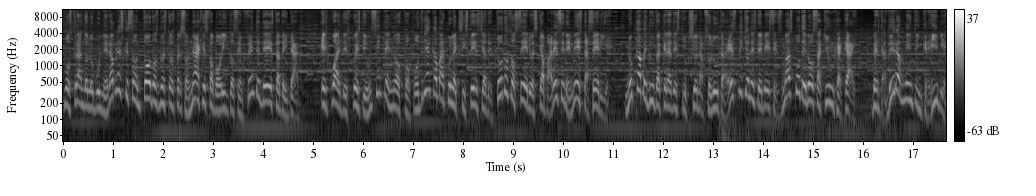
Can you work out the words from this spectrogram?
mostrando lo vulnerables que son todos nuestros personajes favoritos en frente de esta deidad, el cual después de un simple enojo podría acabar con la existencia de todos los héroes que aparecen en esta serie. No cabe duda que la destrucción absoluta es millones de veces más poderosa que un Hakai, verdaderamente increíble.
